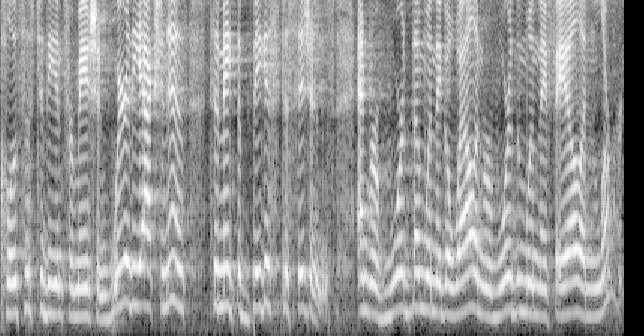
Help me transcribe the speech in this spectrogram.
closest to the information, where the action is to make the biggest decisions and reward them when they go well and reward them when they fail and learn.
